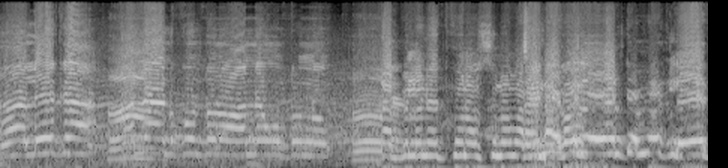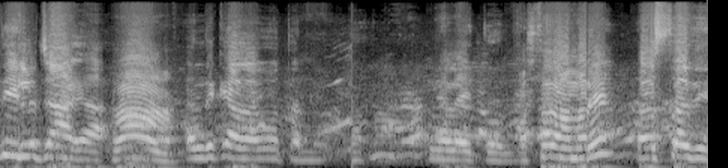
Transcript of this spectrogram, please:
ఆ, లేక అన్నీ అనుకుంటున్నాం అన్నీ ఉంటున్నాం. చిన్న పిల్లల్ని ఎత్తుకొని వస్తున్నాం మరి? అంటే మాకు లేదు ఇల్లు జాగా. ఆ, అందుకే అలా పోతాను వస్తుందా మరి? వస్తుంది.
